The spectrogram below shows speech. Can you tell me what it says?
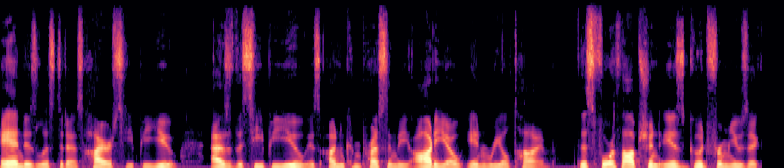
and is listed as higher CPU, as the CPU is uncompressing the audio in real time. This fourth option is good for music,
